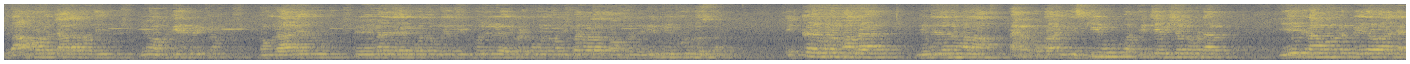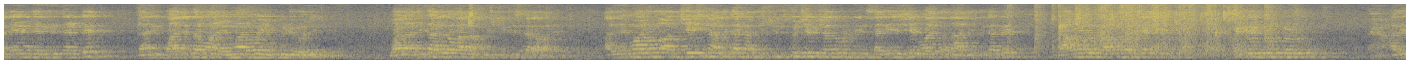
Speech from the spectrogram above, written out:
గ్రామంలో చాలామంది మేము మేము అప్లికేషన్ పెట్టినాం మాకు రాలేదు మేము ఎమ్మెల్యే దగ్గరికి పోతాం లేదు ఇంకోళ్ళు ఎక్కడికి పోతాం అని ఇబ్బంది పడాల్సిన అవసరం లేదు నేను మీ ఊరికి వస్తాను ఎక్కడ కూడా మళ్ళా నేను ఏదైనా మన ఒక ఈ స్కీమ్ వర్తించే విషయంలో కూడా ఏ గ్రామంలో పేదవాళ్ళకి అన్యాయం జరిగిందంటే దానికి బాధ్యత మా ఎంఆర్ఓ ఎంపీడీఓది వాళ్ళ అధికారులు వాళ్ళ దృష్టికి తీసుకురావాలి. అది అది చేసిన అధికారి దృష్టి తీసుకొచ్చే విషయంలో కూడా నేను సరి చేసే బాధ్యత నాది. ఎందుకంటే గ్రామంలో గ్రామ పంచాయతీ సెక్రటరీ ఉంటాడు అదే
